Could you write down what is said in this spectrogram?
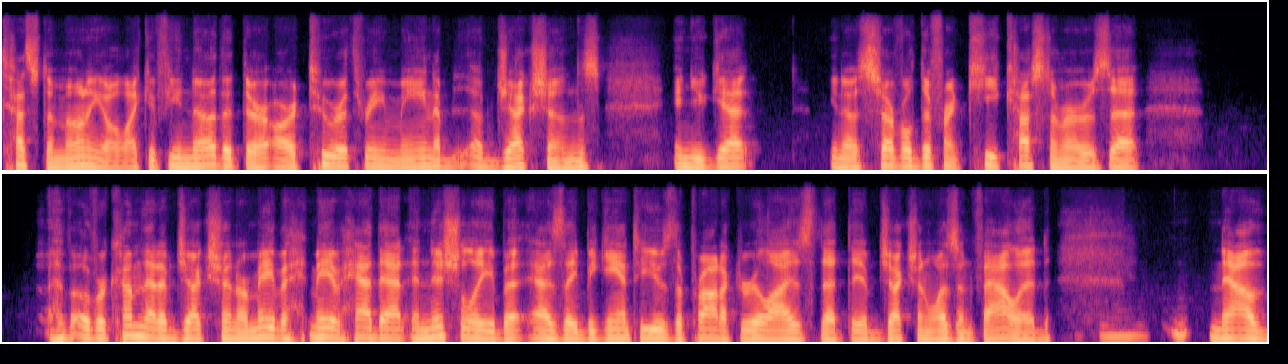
testimonial like if you know that there are two or three main ob- objections and you get you know several different key customers that have overcome that objection or may have, may have had that initially but as they began to use the product realized that the objection wasn't valid mm-hmm. now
